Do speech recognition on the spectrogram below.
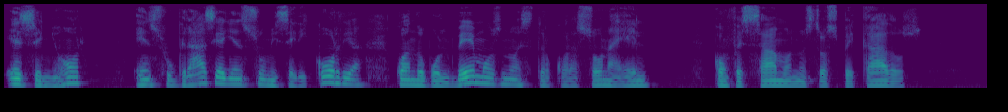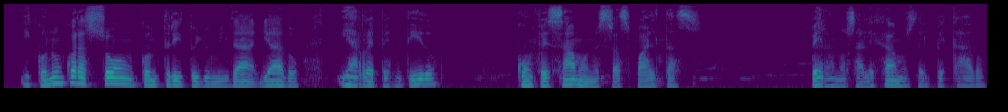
el Señor, en su gracia y en su misericordia, cuando volvemos nuestro corazón a Él, confesamos nuestros pecados y con un corazón contrito y humillado y arrepentido, confesamos nuestras faltas, pero nos alejamos del pecado.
